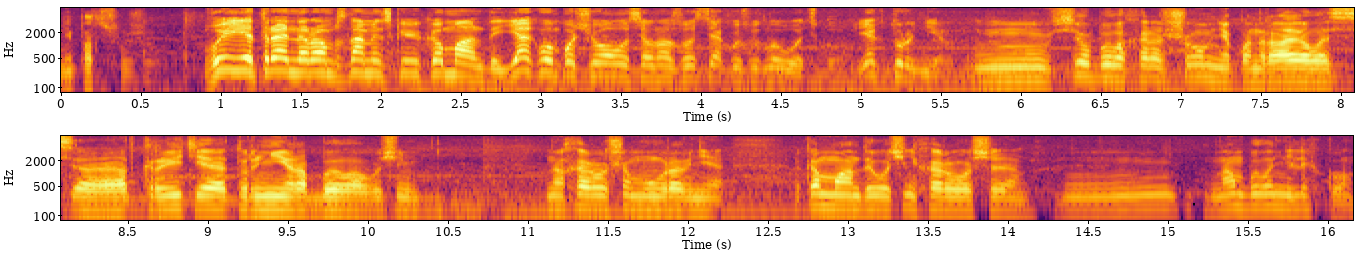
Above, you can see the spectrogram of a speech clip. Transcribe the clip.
не подсуживал. Ви є тренером знам'янської команди. Як вам почувалося у нас в гостях у Світловодську? Як турнір? все было хорошо, мне понравилось. Э, Открытие турнира было очень на хорошем уровне. Команды очень хорошие. М, Нам было нелегко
